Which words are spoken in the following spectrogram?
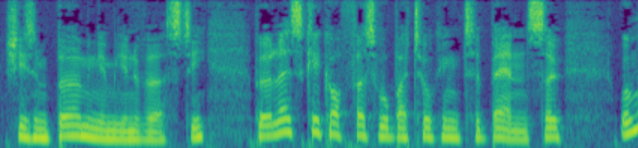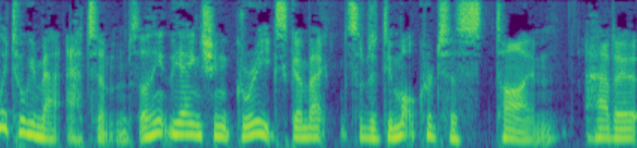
She's in Birmingham University. But let's kick off, first of all, by talking to Ben. So when we're talking about atoms, I think the ancient Greeks, going back sort of Democritus time, had a,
